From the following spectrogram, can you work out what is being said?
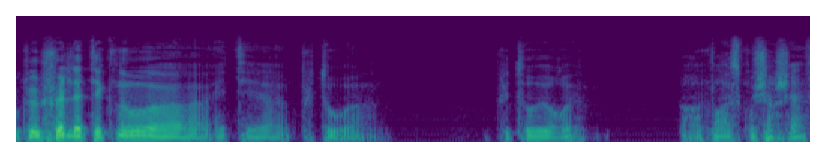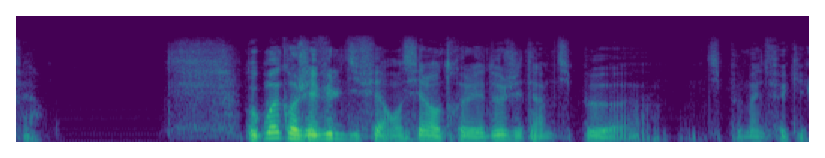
Donc le choix de la techno euh, était euh, plutôt, euh, plutôt heureux par rapport à ce qu'on cherchait à faire. Donc moi, quand j'ai vu le différentiel entre les deux, j'étais un petit peu, un peu mindfucké.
